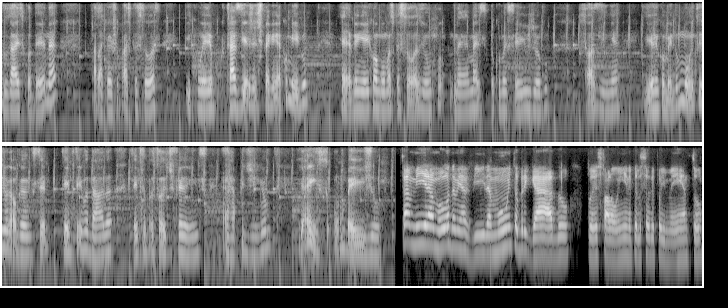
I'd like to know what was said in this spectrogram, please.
usar esse poder, né? Falar que eu ia chupar as pessoas e com ele eu trazia a gente para ganhar comigo. É, eu ganhei com algumas pessoas junto, né? Mas eu comecei o jogo sozinha. E eu recomendo muito jogar o Gangster. Sempre tem rodada, sempre são pessoas diferentes. É rapidinho. E é isso. Um beijo. Samira, amor da minha vida, muito obrigado por esse Halloween, pelo seu depoimento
